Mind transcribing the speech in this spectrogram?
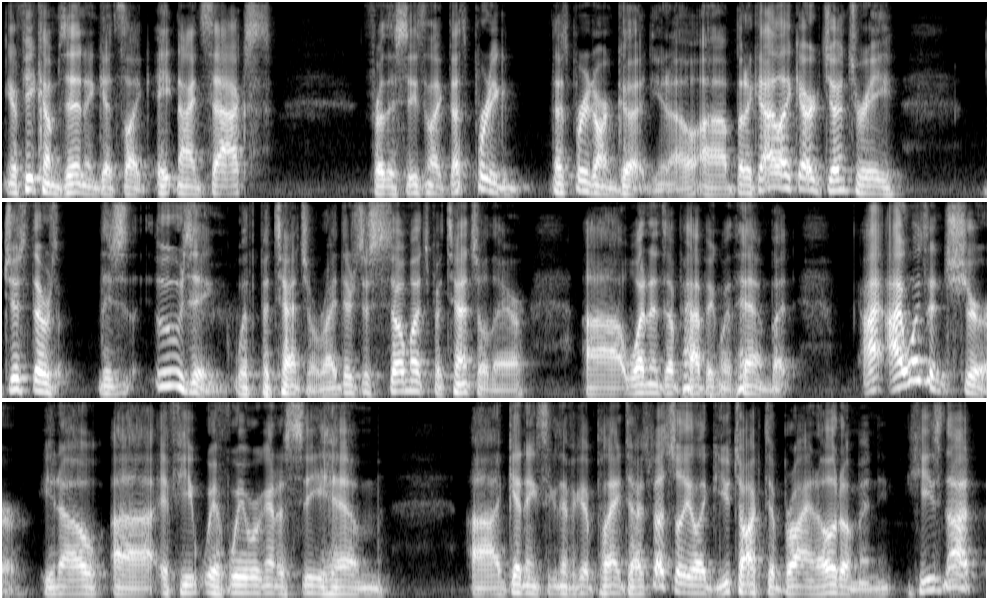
if he comes in and gets like eight nine sacks for the season, like that's pretty that's pretty darn good. You know, uh, but a guy like Eric Gentry, just there's there's oozing with potential, right? There's just so much potential there. Uh, what ends up happening with him, but I, I wasn't sure, you know, uh, if he if we were going to see him uh, getting significant playing time, especially like you talked to Brian Odom, and he's not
